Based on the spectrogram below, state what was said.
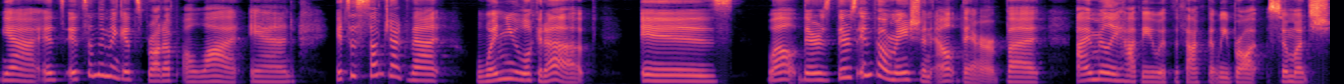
Yeah, it's it's something that gets brought up a lot and it's a subject that when you look it up is well, there's there's information out there, but I'm really happy with the fact that we brought so much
